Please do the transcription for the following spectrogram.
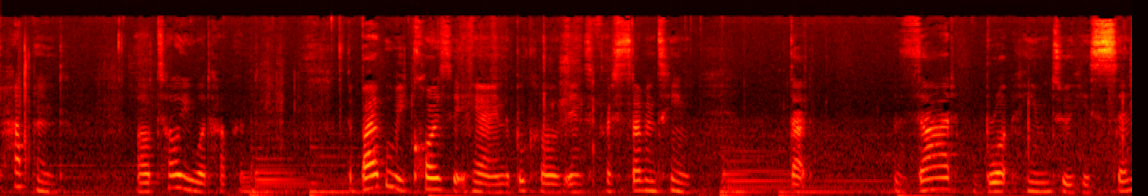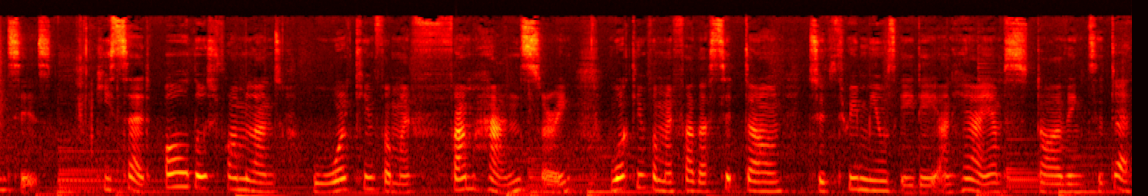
what happened? I'll tell you what happened. The Bible records it here in the book of in verse 17 that that brought him to his senses. He said, All those farmlands working for my farm hands, sorry, working for my father sit down to three meals a day, and here I am starving to death.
